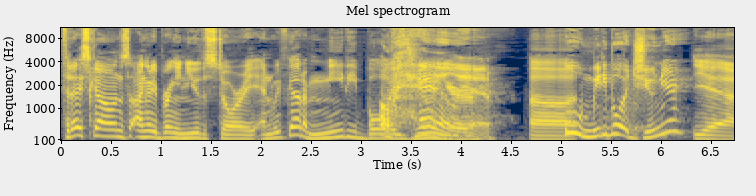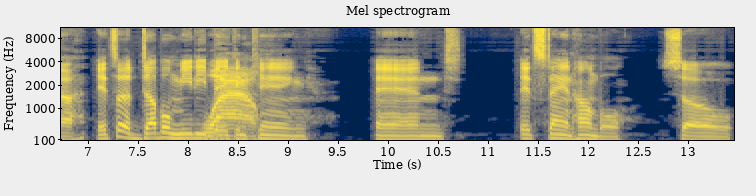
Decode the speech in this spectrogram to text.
today scones, I'm gonna be bringing you the story, and we've got a meaty boy oh, hell junior. yeah. Uh, Ooh, Meaty Boy Junior. yeah, it's a double meaty Wow. bacon king, and it's staying humble. So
